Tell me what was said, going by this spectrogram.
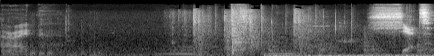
Alright. Shit.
